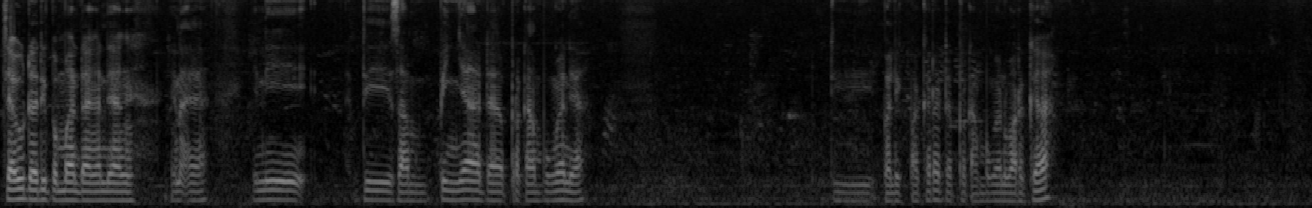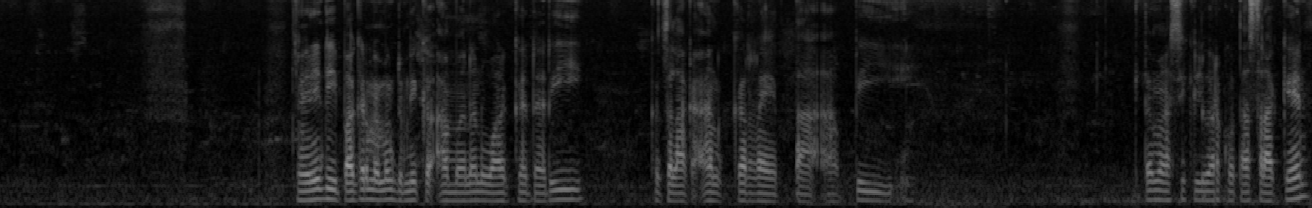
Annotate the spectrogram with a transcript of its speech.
jauh dari pemandangan yang enak ya. Ini di sampingnya ada perkampungan ya di balik pagar ada perkampungan warga nah ini di pagar memang demi keamanan warga dari kecelakaan kereta api. Kita masih keluar kota Sragen.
